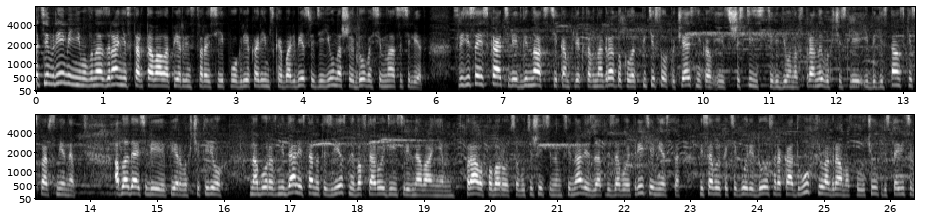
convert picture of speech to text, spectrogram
А тем временем в Назране стартовало первенство России по греко-римской борьбе среди юношей до 18 лет. Среди соискателей 12 комплектов наград около 500 участников из 60 регионов страны, в их числе и дагестанские спортсмены. Обладатели первых четырех наборов медалей станут известны во второй день соревнования. Право побороться в утешительном финале за призовое третье место в весовой категории до 42 килограммов получил представитель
